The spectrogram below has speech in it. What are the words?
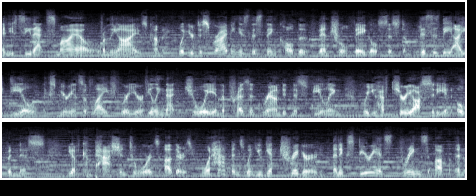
and you see that smile from the eyes coming, what you're describing is this thing called the ventral vagal system. This is the ideal experience of life where you're feeling that joy in the present, groundedness feeling, where you have curiosity and openness. You have compassion towards others. What happens when you get triggered? An experience brings up an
